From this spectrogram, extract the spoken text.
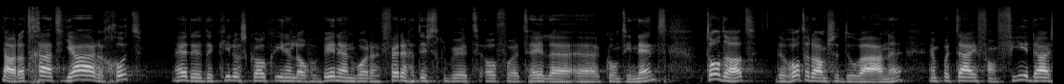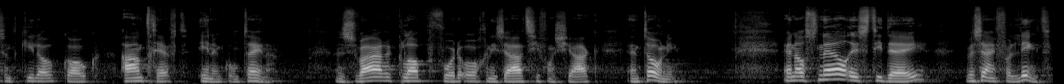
Nou, dat gaat jaren goed. De, de kilo's cocaïne lopen binnen en worden verder gedistribueerd over het hele uh, continent. Totdat de Rotterdamse douane een partij van 4000 kilo coke aantreft in een container. Een zware klap voor de organisatie van Sjaak en Tony. En al snel is het idee, we zijn verlinkt.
